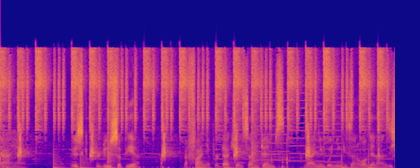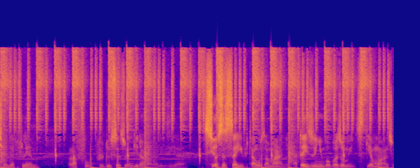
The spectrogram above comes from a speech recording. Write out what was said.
Yeah, yeah. music producer pia nafanya production sometimes na nyimbo nyingi sana waga naanzishaga flame alafu producers wengine wanamalizia. Sio sasa hivi tangu zamani. Hata hizo nyimbo ambazo umesikia mwanzo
